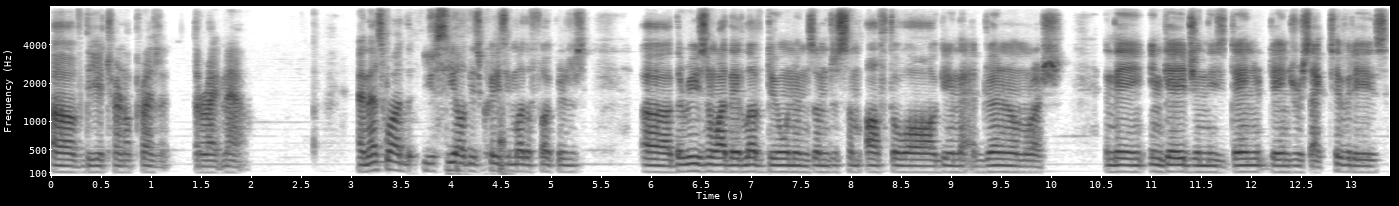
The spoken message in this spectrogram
of the eternal present, the right now. And that's why you see all these crazy motherfuckers uh, the reason why they love doing some just some off the wall, getting that adrenaline rush, and they engage in these dang- dangerous activities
